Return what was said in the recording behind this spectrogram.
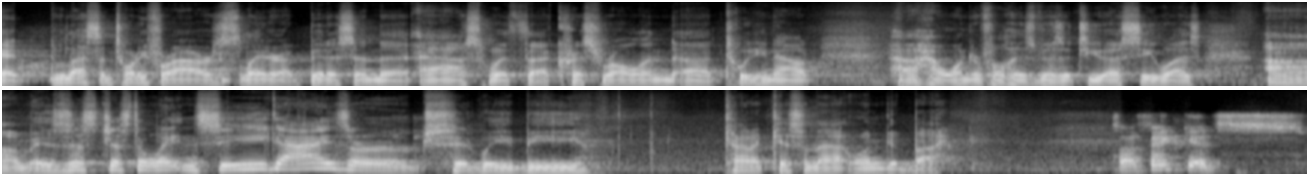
at less than 24 hours later, it bit us in the ass with uh, Chris Rowland uh, tweeting out uh, how wonderful his visit to USC was. Um, is this just a wait and see, guys, or should we be kind of kissing that one goodbye? So I think it's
